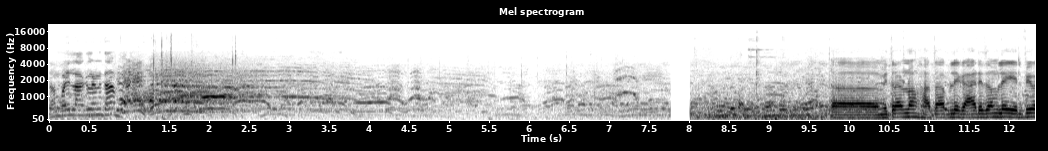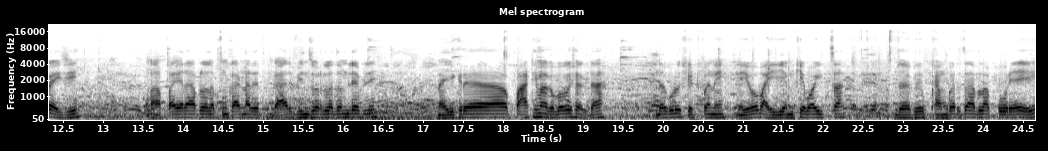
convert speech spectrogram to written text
थांब बाई लागला ना थांब. तर मित्रांनो आता आपली गाडी जमले एल पी व्हायची पायरा आपल्याला पण काढणार आहेत. गार बिंजोरला जमली आपली. नाही इकडं पाठीमागं बघू शकता. दगडू शेट पण आहे. हो भाई एम के बॉईजचा जरा खामकरचा आपला पोर आहे.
